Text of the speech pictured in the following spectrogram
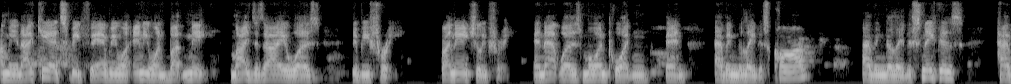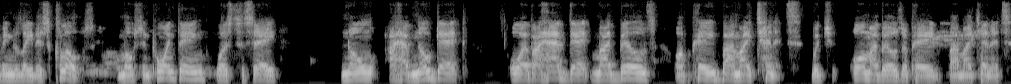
I mean, I can't speak for everyone, anyone but me. My desire was to be free, financially free. And that was more important than having the latest car, having the latest sneakers, having the latest clothes. The most important thing was to say, no, I have no debt, or if I have debt, my bills are paid by my tenants, which all my bills are paid by my tenants.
